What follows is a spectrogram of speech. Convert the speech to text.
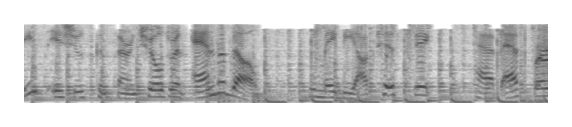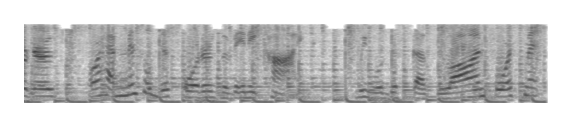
These issues concern children and adults who may be autistic, have Asperger's, or have mental disorders of any kind. We will discuss law enforcement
